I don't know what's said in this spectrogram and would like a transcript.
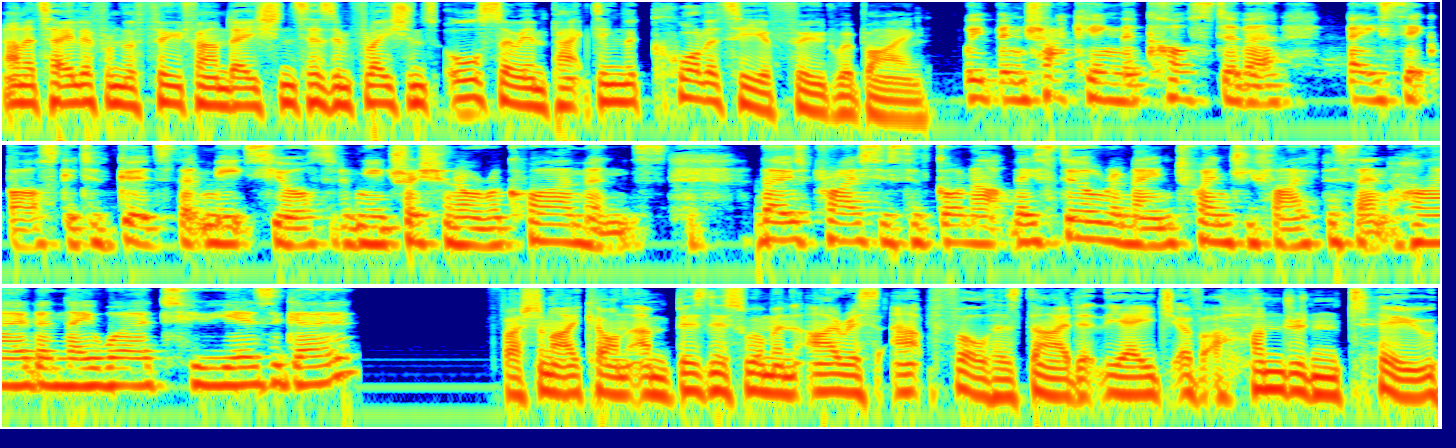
Anna Taylor from the Food Foundation says inflation's also impacting the quality of food we're buying. We've been tracking the cost of a basic basket of goods that meets your sort of nutritional requirements. Those prices have gone up. They still remain 25% higher than they were two years ago. Fashion icon and businesswoman Iris Apfel has died at the age of 102.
